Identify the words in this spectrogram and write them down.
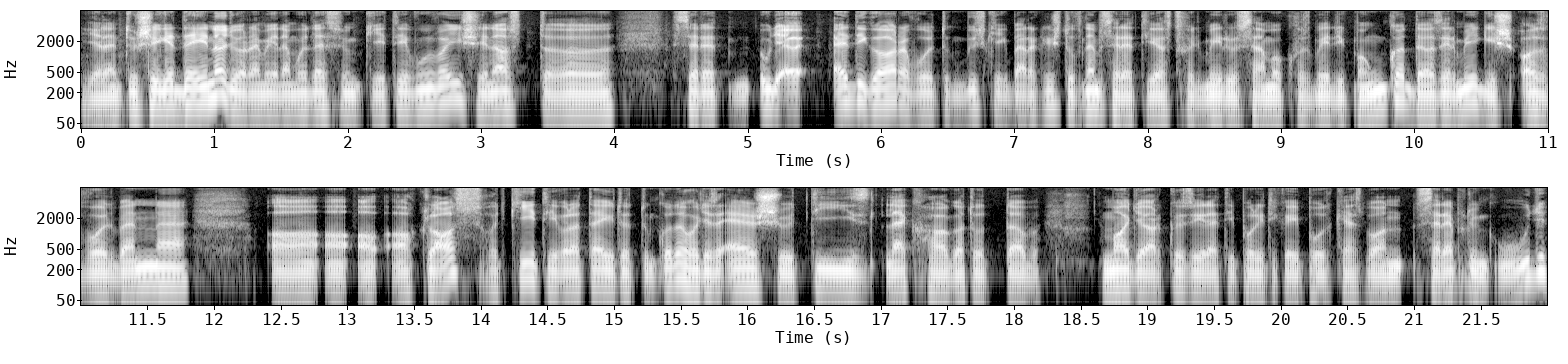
jelentőséget, de én nagyon remélem, hogy leszünk két év múlva is. Én azt uh, szeret, ugye eddig arra voltunk büszkék, bár a Kristóf nem szereti azt, hogy mérőszámokhoz mérjük magunkat, de azért mégis az volt benne a, a, a, a klassz, hogy két év alatt eljutottunk oda, hogy az első tíz leghallgatottabb magyar közéleti politikai podcastban szereplünk úgy,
